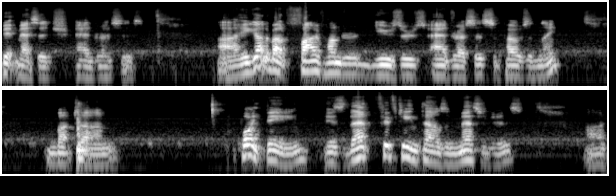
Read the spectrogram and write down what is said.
Bitmessage addresses. Uh, he got about 500 users' addresses, supposedly, but um, Point being is that 15,000 messages uh,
